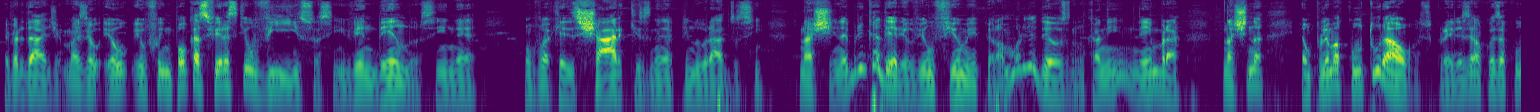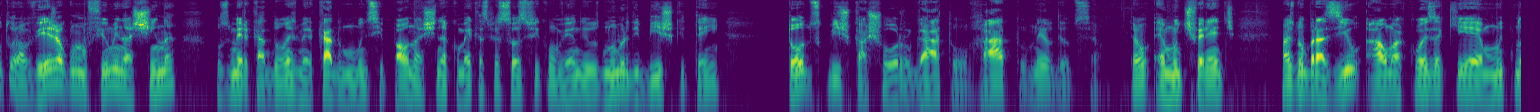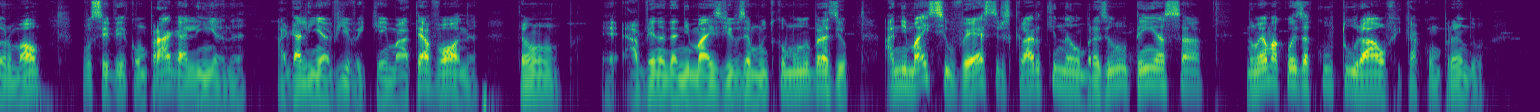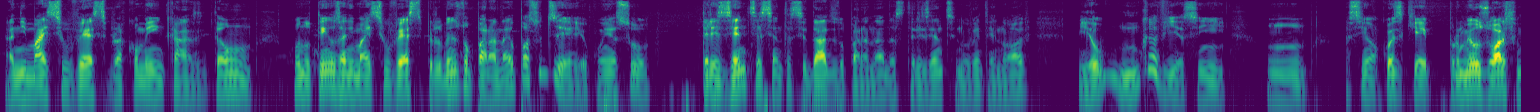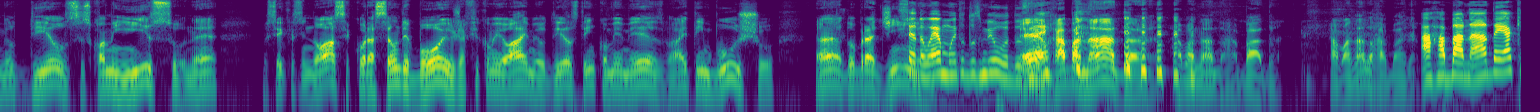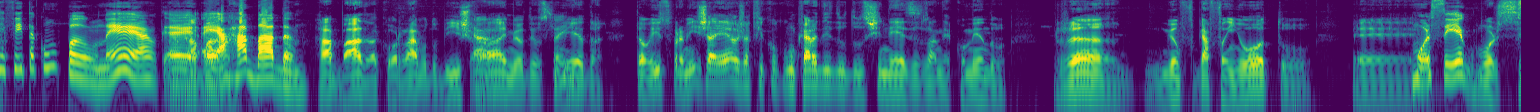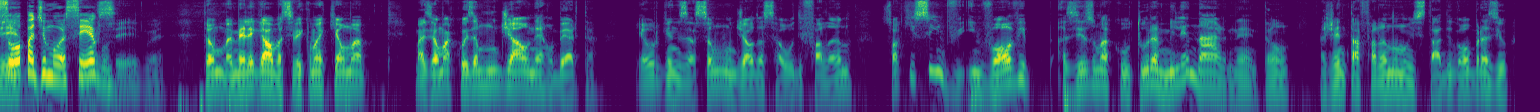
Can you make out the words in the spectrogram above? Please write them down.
é verdade. Mas eu, eu, eu fui em poucas feiras que eu vi isso, assim, vendendo, assim, né? Com aqueles sharks, né, pendurados, assim. Na China é brincadeira. Eu vi um filme pelo amor de Deus, não quero nem lembrar. Na China é um problema cultural. Isso para eles é uma coisa cultural. Veja algum filme na China, os mercadões, mercado municipal na China, como é que as pessoas ficam vendo e o número de bicho que tem. Todos bicho, cachorro, gato, rato, meu Deus do céu. Então é muito diferente. Mas no Brasil há uma coisa que é muito normal. Você vê comprar a galinha, né? A galinha viva e quem mata é a avó, né? Então é, a venda de animais vivos é muito comum no Brasil. Animais silvestres, claro que não. O Brasil não tem essa. Não é uma coisa cultural ficar comprando animais silvestres para comer em casa. Então, quando tem os animais silvestres, pelo menos no Paraná, eu posso dizer, eu conheço 360 cidades do Paraná, das 399, e eu nunca vi assim um assim uma coisa que é para os meus olhos, meu Deus, vocês comem isso, né? Eu sei que assim, nossa, é coração de boi, eu já fico meio, ai meu Deus, tem que comer mesmo. Ai, tem bucho, ah, dobradinha. Você não é muito dos miúdos, É, né? rabanada, rabanada, rabada. Rabanada ou rabada? A rabanada é a que é feita com pão, né? É, é- rabada. é a rabada. Rabada, com o rabo do bicho. Ah, Ai, meu Deus, que medo. Então, isso pra mim já é, eu já fico com cara de, do- dos chineses lá, né? Comendo rã, gafanhoto, é, Morcego. morcego. Sopa de morcego. Morcego, é. Então, é meio legal, mas você vê como é que é uma. Mas é uma coisa mundial, né, Roberta? É a Organização Mundial da Saúde falando. Só que isso env- envolve, às vezes, uma cultura milenar, né? Então, a gente tá falando num estado igual o Brasil.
